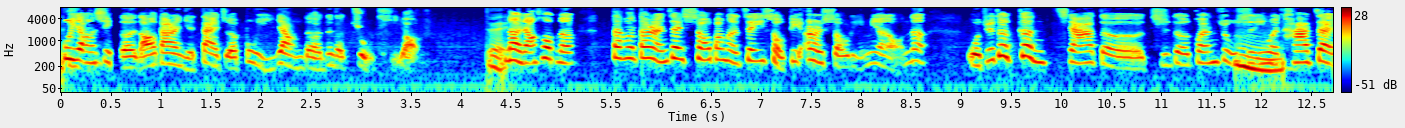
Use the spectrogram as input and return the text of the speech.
不一样的性格，然后当然也带着不一样的那个主题哦。对，那然后呢，当当然在肖邦的这一首第二首里面哦，那我觉得更加的值得关注，是因为他在、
